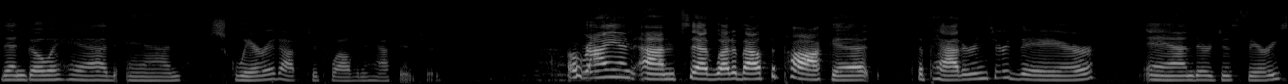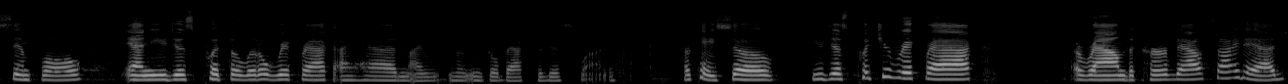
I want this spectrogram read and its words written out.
then go ahead and square it up to 12 and a half inches. Orion um, said, What about the pocket? The patterns are there. and they're just very simple. And you just put the little rickrack. I had my, let me go back to this one. Okay, so you just put your rickrack around the curved outside edge.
